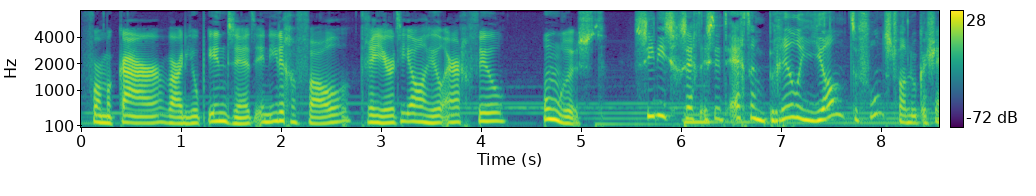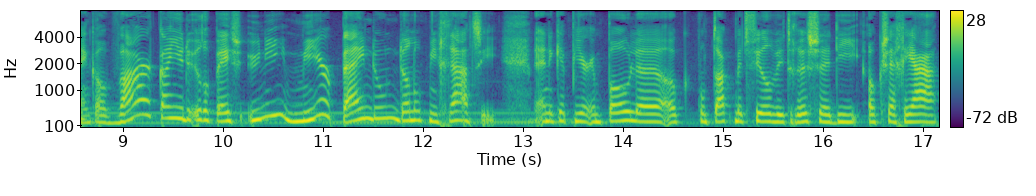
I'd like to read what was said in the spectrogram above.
voor elkaar waar hij op inzet. In ieder geval creëert hij al heel erg veel onrust. Cynisch gezegd is dit echt een briljante vondst van Lukashenko. Waar kan je de Europese Unie meer pijn doen dan op migratie? En ik heb hier in Polen ook contact met veel Wit-Russen die ook zeggen: ja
